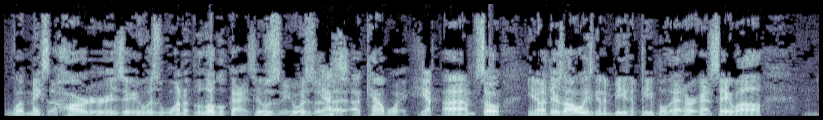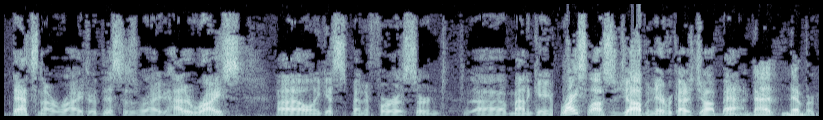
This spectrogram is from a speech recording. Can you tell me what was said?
what makes it harder is it was one of the local guys. It was it was Yes. a, a cowboy. Yep. Um, so you know, there's always going to be the people that are going to say, "Well, that's not right," or "This isn't right." How did Rice? Uh, only get suspended for a certain uh, amount of game. Rice lost his job and never got his job back. That never,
